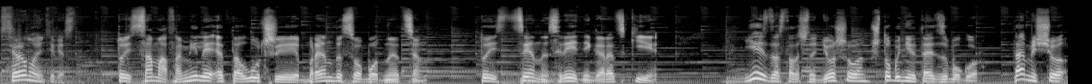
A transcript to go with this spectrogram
Все равно интересно. То есть сама фамилия это лучшие бренды свободные цен. То есть цены среднегородские есть достаточно дешево, чтобы не летать за бугор. Там еще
